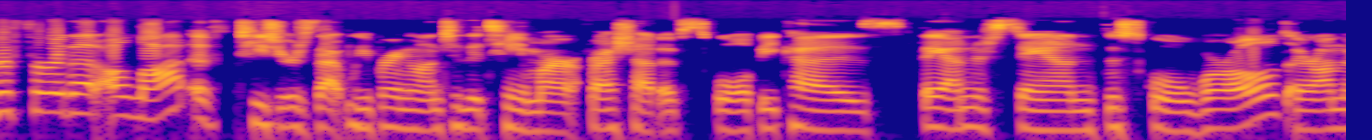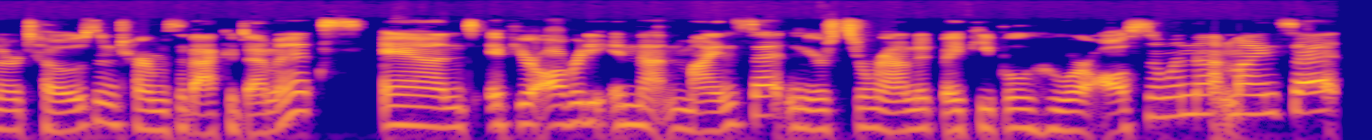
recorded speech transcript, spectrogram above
prefer that a lot of teachers that we bring onto the team are fresh out of school because they understand the school world. They're on their toes in terms of academics. And if you're already in that mindset and you're surrounded by people who are also in that mindset,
